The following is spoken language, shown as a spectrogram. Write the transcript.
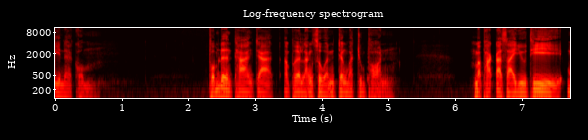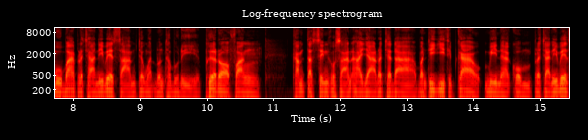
มีนาคม ผมเดินทางจากอำเภอหลังสวนจังหวัดชุมพร มาพักอาศัยอยู่ที่หมู่บ้านประชานิเวศ 3 จังหวัดนนทบุรี เพื่อรอฟังคำตัดสินของศาลอาญารัชดาวันที่ 29 มีนาคม ประชานิเวศ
